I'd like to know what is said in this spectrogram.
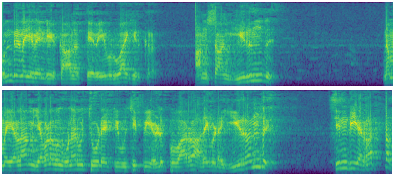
ஒன்றிணைய வேண்டிய கால தேவை உருவாகி இருக்கிறது. அம்சாங் இருந்து நம்மை எல்லாம் எவ்வளவு உணர்வு சூடேற்றி உசிப்பி எழுப்புவாரோ அதைவிட இறந்து சிந்திய ரத்த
